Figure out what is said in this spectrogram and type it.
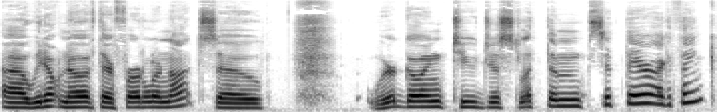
Uh, we don't know if they're fertile or not, so we're going to just let them sit there, I think,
